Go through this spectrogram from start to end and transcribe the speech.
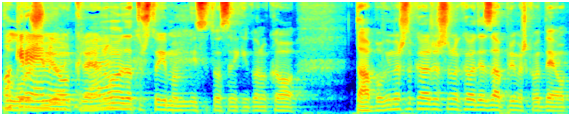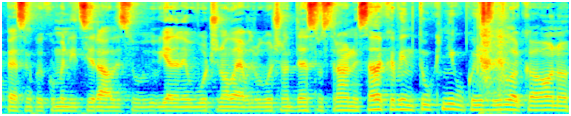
položio, Okrenuo, okrenuo, da. zato što imam isto to sa nekim ono kao tabovima što kažeš, ono kao da je zapravo imaš kao deo pesme koji komunicira, ali su jedan je uvučen na levo, drugi uvučen na desnu stranu. I sada kad vidim tu knjigu koja je izgledala kao ono,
